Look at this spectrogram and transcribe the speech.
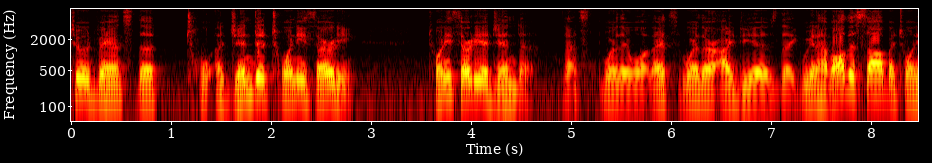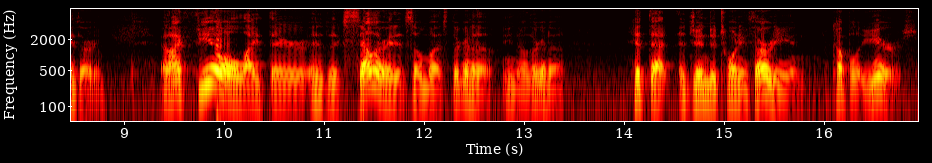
to advance the tw- Agenda 2030. 2030 agenda. That's where they want. That's where their idea is. Like we're gonna have all this solved by 2030, and I feel like they're have accelerated so much. They're gonna, you know, they're gonna hit that agenda 2030 in a couple of years.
